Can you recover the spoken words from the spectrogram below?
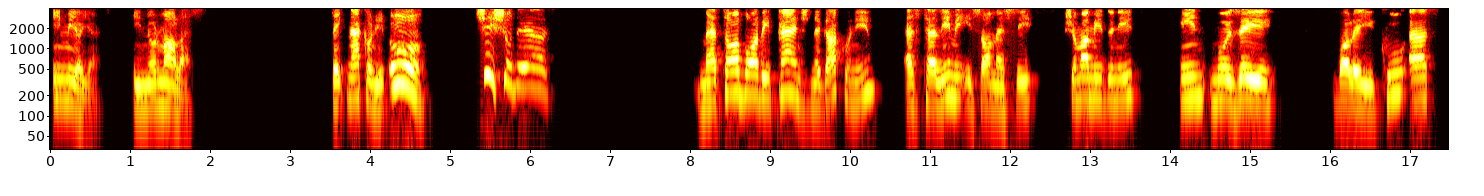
این میآید. این نرمال است. فکر نکنید. اوه! چی شده است؟ متا بابی پنج نگاه کنیم از تعلیم عیسی مسیح. شما می‌دونید این موزه بالای کو است.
